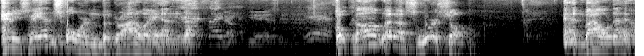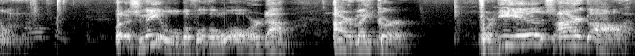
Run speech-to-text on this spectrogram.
and his hands formed the dry land. Oh, come, let us worship and bow down. Let us kneel before the Lord, uh, our Maker. For he is our God,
